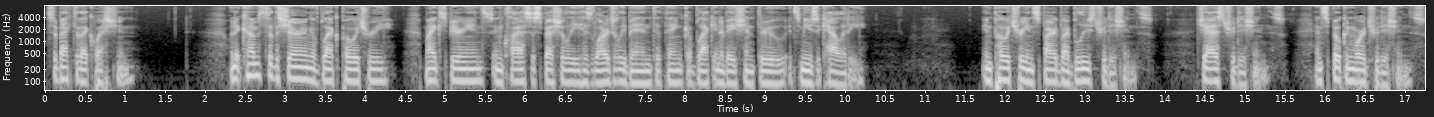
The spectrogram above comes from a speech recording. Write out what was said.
So back to that question. When it comes to the sharing of Black poetry, my experience, in class especially, has largely been to think of Black innovation through its musicality. In poetry inspired by blues traditions, jazz traditions, and spoken word traditions.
